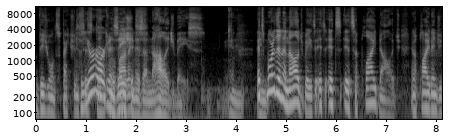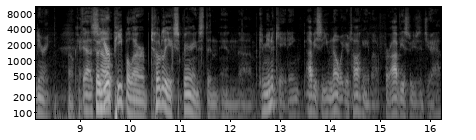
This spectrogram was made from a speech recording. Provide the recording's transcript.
visual inspection Mm-hmm. So systems. your organization robotics. is a knowledge base. In, It's more than a knowledge base. It's it's it's applied knowledge and applied engineering. Okay. Yeah, so, your people are totally experienced in, in uh, communicating. Obviously, you know what you're talking about. For obvious reasons, you have.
